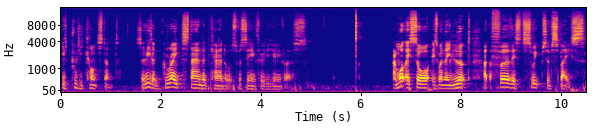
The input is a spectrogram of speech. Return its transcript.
is pretty constant. So these are great standard candles for seeing through the universe. And what they saw is when they looked at the furthest sweeps of space,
